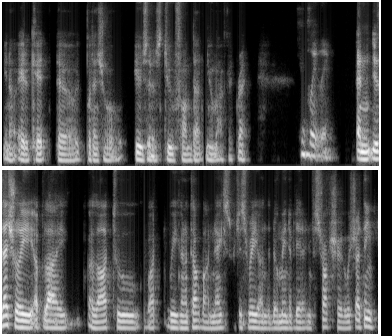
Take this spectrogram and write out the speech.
you know, educate the potential users to from that new market, right? Completely and it actually apply a lot to what we're going to talk about next, which is really on the domain of data infrastructure, which I think,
